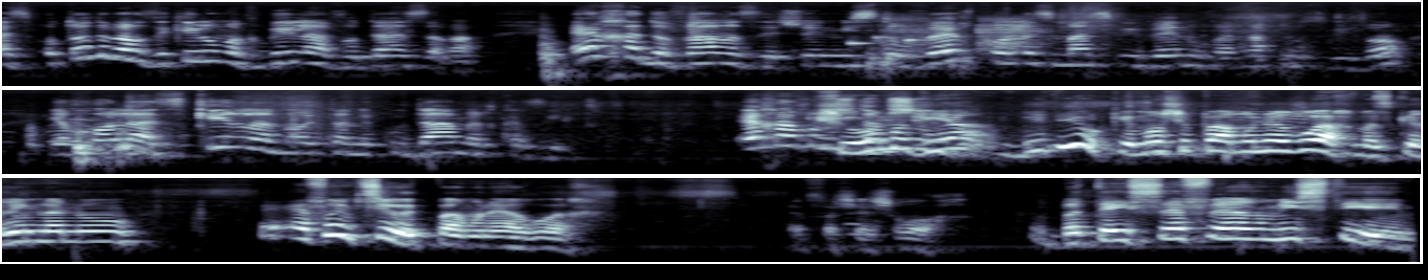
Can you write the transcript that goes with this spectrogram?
אז אותו דבר זה כאילו מקביל לעבודה הזרה. איך הדבר הזה שמסתובב כל הזמן סביבנו ואנחנו סביבו, יכול להזכיר לנו את הנקודה המרכזית? איך אנחנו כשהוא משתמשים מגיע, בו? בדיוק, כמו שפעמוני רוח מזכירים לנו, איפה המציאו את פעמוני הרוח? איפה שיש רוח. בתי ספר מיסטיים,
